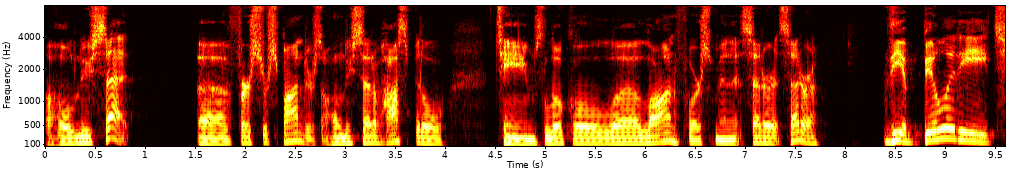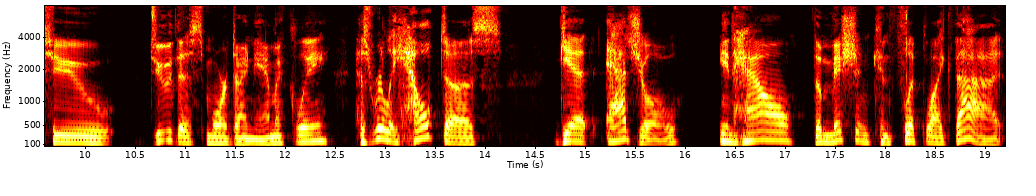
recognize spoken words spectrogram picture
a whole new set of first responders, a whole new set of hospital teams, local uh, law enforcement, et cetera, et cetera. The ability to do this more dynamically has really helped us get agile in how the mission can flip like that,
